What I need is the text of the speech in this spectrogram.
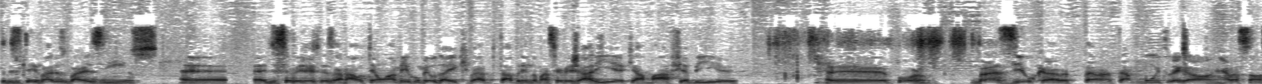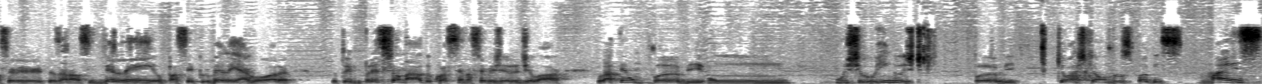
eu visitei vários barzinhos é, é, de cerveja artesanal. Tem um amigo meu daí que vai estar abrindo uma cervejaria, que é a Mafia Beer. É, pô, Brasil, cara, tá, tá muito legal em relação à cerveja artesanal. Assim, Belém, eu passei por Belém agora. Eu tô impressionado com a cena cervejeira de lá. Lá tem um pub, um, um estilo English pub, que eu acho que é um dos pubs mais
